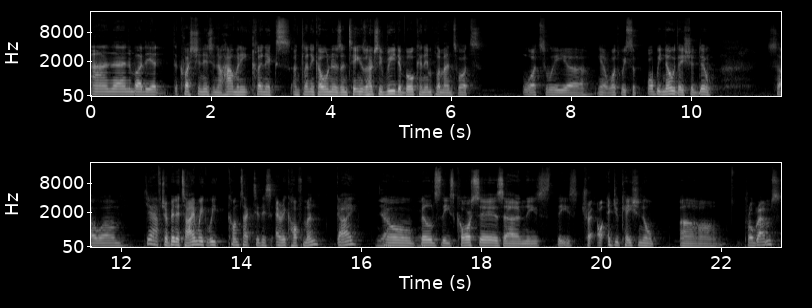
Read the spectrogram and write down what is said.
And then, but the, the question is, you know, how many clinics and clinic owners and teams will actually read a book and implement what, what we, uh, you know, what we what we know they should do. So, um, yeah, after a bit of time, we we contacted this Eric Hoffman guy Yeah. who builds these courses and these these tra- uh, educational uh, programs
